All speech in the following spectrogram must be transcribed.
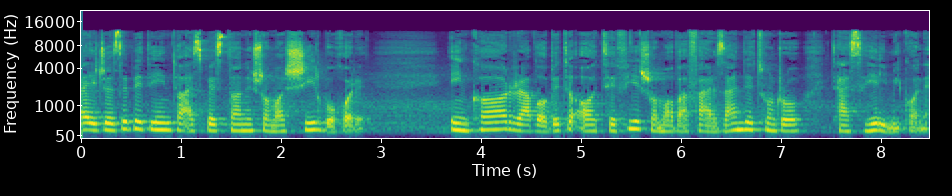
و اجازه بدین تا از پستان شما شیر بخوره. این کار روابط عاطفی شما و فرزندتون رو تسهیل می‌کنه.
